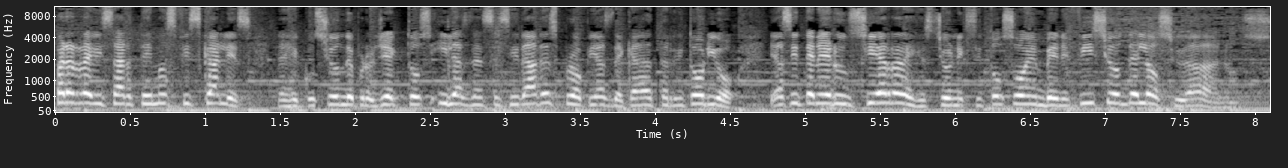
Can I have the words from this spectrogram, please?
para revisar temas fiscales, la ejecución de proyectos y las necesidades propias de cada territorio, y así tener un cierre de gestión exitoso en beneficio de los ciudadanos.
